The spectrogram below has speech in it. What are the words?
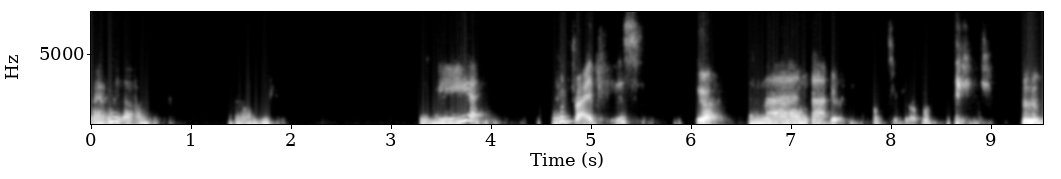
Might wear them. Um, we will dry these. Yeah. And then, uh, and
